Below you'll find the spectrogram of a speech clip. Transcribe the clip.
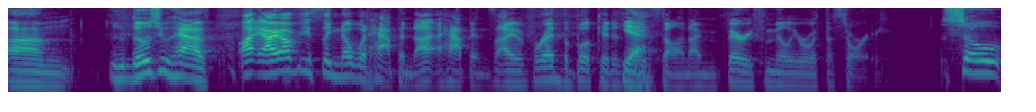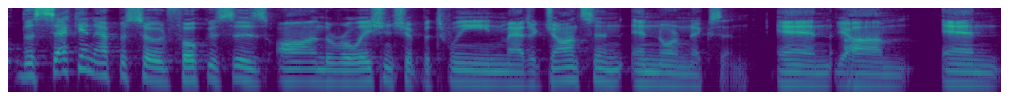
um those who have I, I obviously know what happened. That happens. I have read the book it is Yeah. based on. I'm very familiar with the story. So the second episode focuses on the relationship between Magic Johnson and Norm Nixon and Yeah. um and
